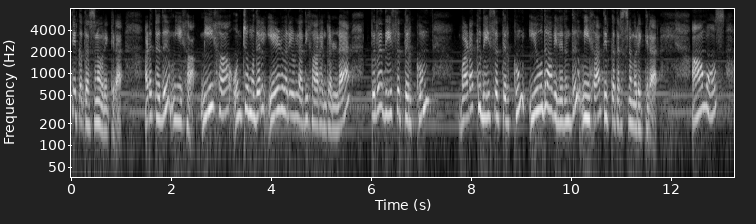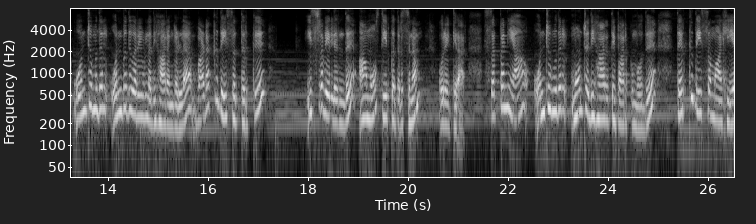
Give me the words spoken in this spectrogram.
தீர்க்க தரிசனம் உரைக்கிறார். அடுத்தது மீகா. மீகா ஒன்று முதல் ஏழு வரை உள்ள அதிகாரங்களில் பிற தேசத்திற்கும் வடக்கு தேசத்திற்கும் யூதாவிலிருந்து மீகா தீர்க்க தரிசனம் உரைக்கிறார் ஆமோஸ் ஒன்று முதல் ஒன்பது வரை உள்ள அதிகாரங்களில் வடக்கு தேசத்திற்கு இஸ்ரவேலிருந்து ஆமோஸ் தீர்க்க தரிசனம் உரைக்கிறார். செப்பனியா ஒன்று முதல் மூன்று அதிகாரத்தை பார்க்கும்போது தெற்கு தேசமாகிய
